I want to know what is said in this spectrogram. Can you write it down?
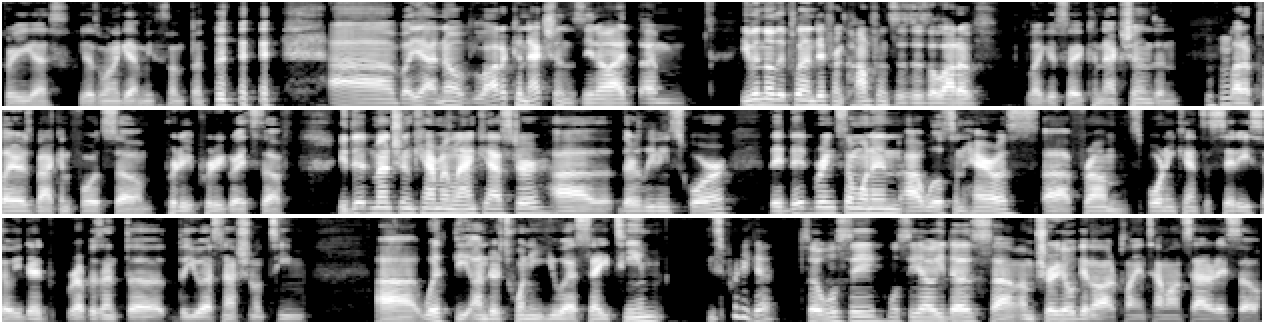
for you guys. If you guys want to get me something. uh, but yeah, no, a lot of connections. You know, I, I'm even though they play in different conferences, there's a lot of like I said, connections and Mhm. a lot of players back and forth. So pretty pretty great stuff. You did mention Cameron Lancaster, uh, their leading scorer. They did bring someone in, uh, Wilson Harris uh, from Sporting Kansas City. So he did represent the the U.S. national team uh, with the under 20 USA team. He's pretty good. So we'll see. We'll see how he does. Uh, I'm sure he'll get a lot of playing time on Saturday. So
